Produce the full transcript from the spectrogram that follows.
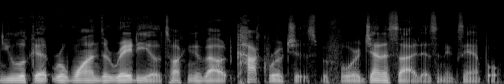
You look at Rwanda radio talking about cockroaches before genocide, as an example.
